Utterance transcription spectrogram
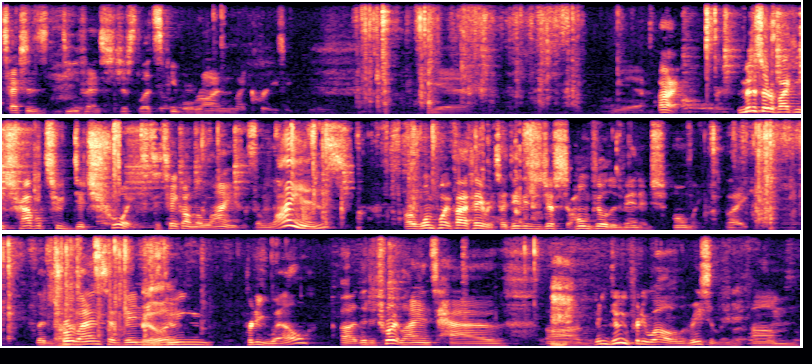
Texans defense just lets people run like crazy. Yeah. Yeah. All right. The Minnesota Vikings travel to Detroit to take on the Lions. The Lions are 1.5 favorites. I think this is just home field advantage only. Like the Detroit Lions have been Really? doing pretty well. Uh, the Detroit Lions have uh, been doing pretty well recently. Um,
